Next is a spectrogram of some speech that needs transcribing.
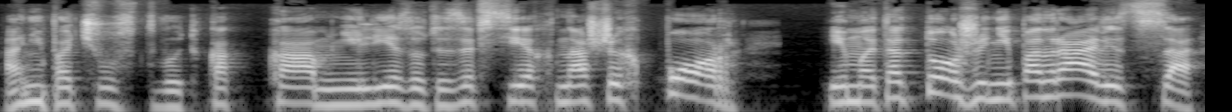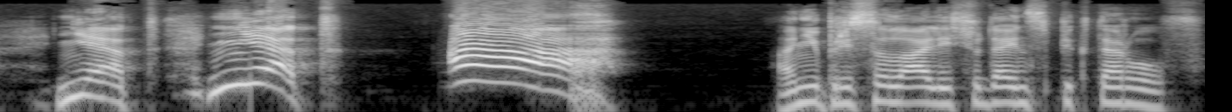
Они почувствуют, как камни лезут изо всех наших пор. Им это тоже не понравится. Нет! Нет! а Они присылали сюда инспекторов.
